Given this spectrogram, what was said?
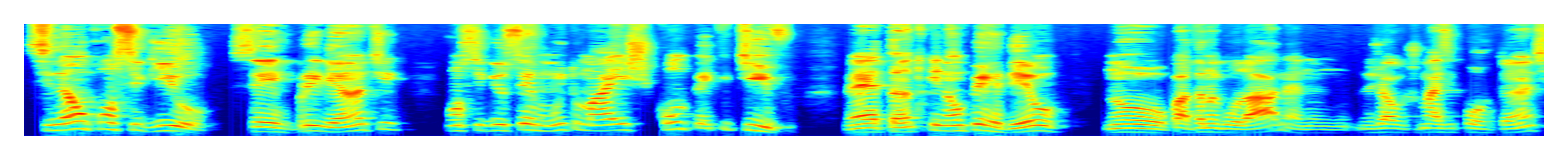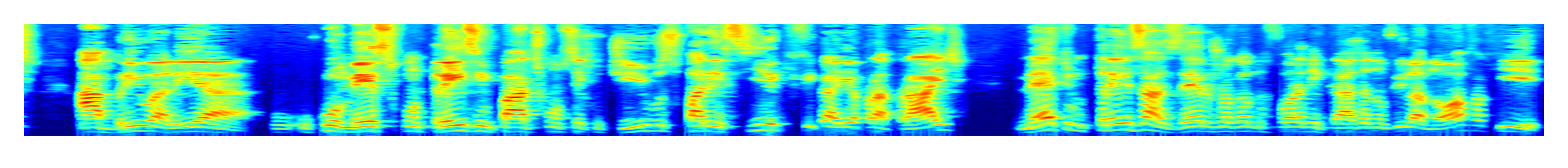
se não conseguiu ser brilhante, conseguiu ser muito mais competitivo. Né? Tanto que não perdeu no quadrangular, né, nos jogos mais importantes abriu ali a, o começo com três empates consecutivos, parecia que ficaria para trás, mete um 3 a 0 jogando fora de casa no Vila Nova, que,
